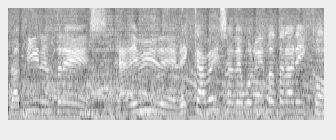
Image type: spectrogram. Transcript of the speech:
La tiene en tres. La divide de cabeza devolviendo a Talarico.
